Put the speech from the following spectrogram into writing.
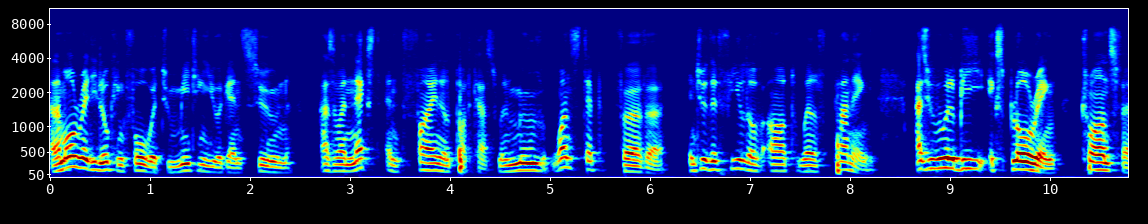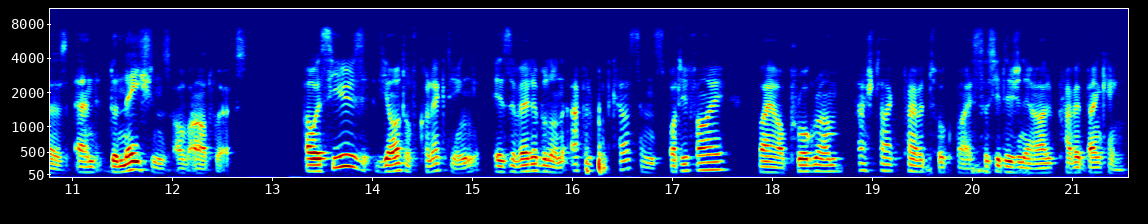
and I'm already looking forward to meeting you again soon as our next and final podcast will move one step further into the field of art wealth planning, as we will be exploring transfers and donations of artworks. Our series, The Art of Collecting, is available on Apple Podcasts and Spotify by our program, hashtag Private Talk by Societe Generale Private Banking.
